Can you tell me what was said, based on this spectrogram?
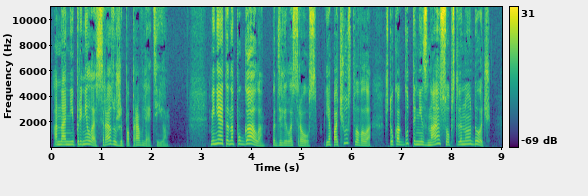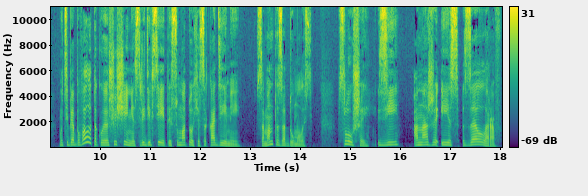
она не принялась сразу же поправлять ее. «Меня это напугало», — поделилась Роуз. «Я почувствовала, что как будто не знаю собственную дочь. У тебя бывало такое ощущение среди всей этой суматохи с Академией?» Саманта задумалась. «Слушай, Зи, она же из Зелларов.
